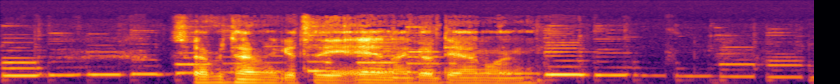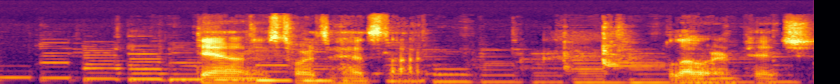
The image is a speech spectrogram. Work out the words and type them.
So every time I get to the end, I go down one. Down is towards the headstock lower in pitch.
